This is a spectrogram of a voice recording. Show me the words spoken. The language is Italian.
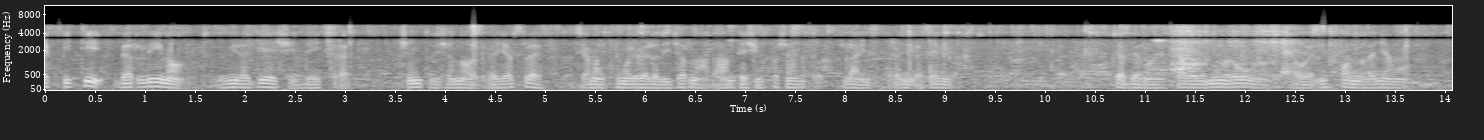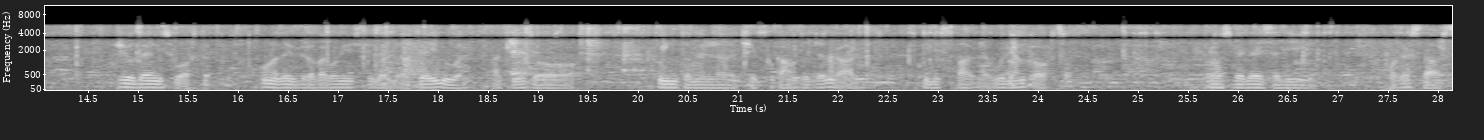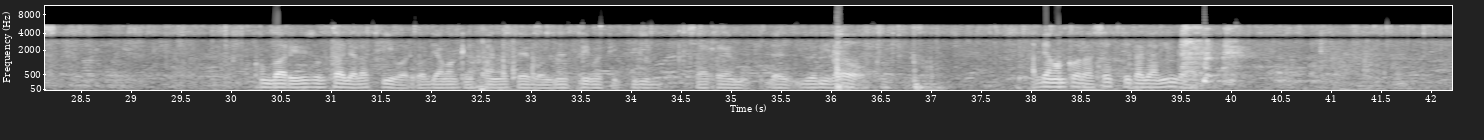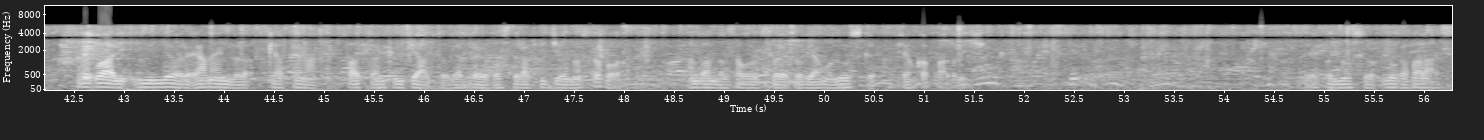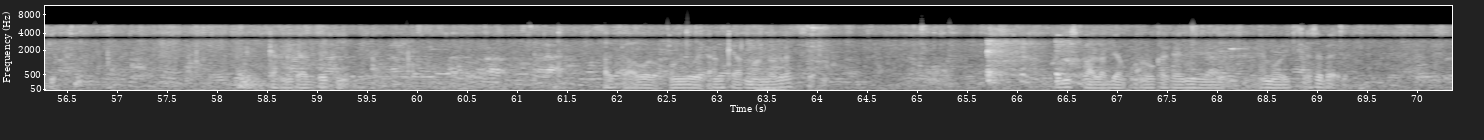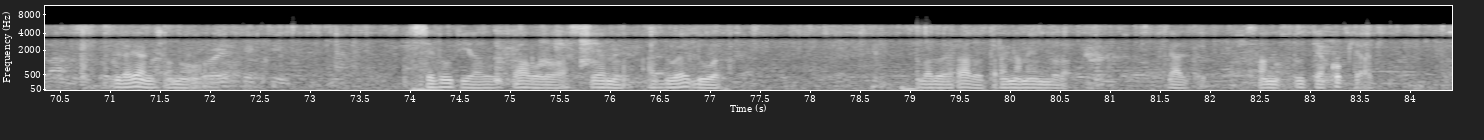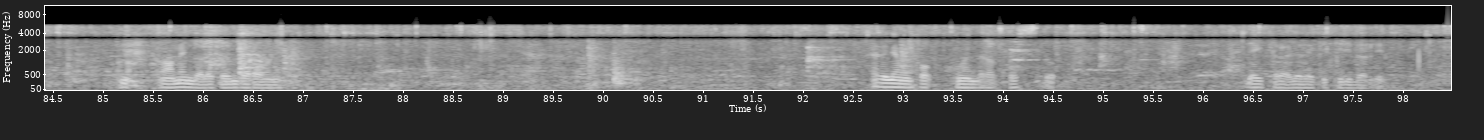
EPT Berlino 2010 dei 3 119 players left siamo al primo livello di giornata ante 500 blinds 3600 qui abbiamo il tavolo numero 1 dove in fondo vediamo Jude Ainsworth uno dei protagonisti del Day 2 ha chiuso quinto nel chip count generale qui di spalle William Corso pro svedese di Poker Stars con vari risultati all'attivo, ricordiamo anche il final table nel primo EPT di Sanremo del 2008. Abbiamo ancora 7 italiani in gara, tra i quali il migliore è Amendola che ha appena fatto anche un piatto che a breve posterà PG del nostro foro. Andando al tavolo 3 troviamo Lusk a fianco a Pavlovic. Ed ecco il nostro Luca Falaschi, kamikaze team al tavolo con lui anche Armando Graziano qui di spalla abbiamo Luca Canelli e Maurizio Sepelli gli italiani sono seduti al tavolo assieme a 2 e 2 se vado errato tranne Amendola gli altri stanno tutti accoppiati. No, no Amendola e Congeroni e vediamo un po' come andrà questo dei tre delle PT di Berlino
